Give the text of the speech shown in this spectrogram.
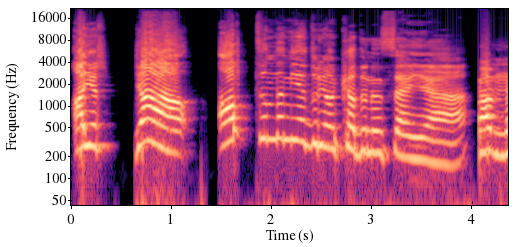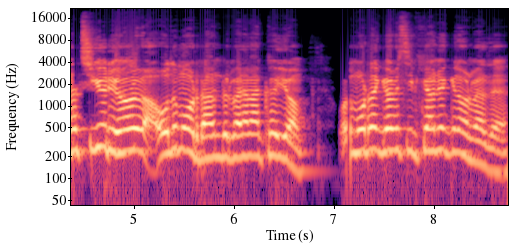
Hayır. Ya altında niye duruyorsun kadının sen ya? Abi nasıl görüyor? Oğlum oradan dur ben hemen kayıyorum. Oğlum oradan görmesi imkanı yok ki normalde.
